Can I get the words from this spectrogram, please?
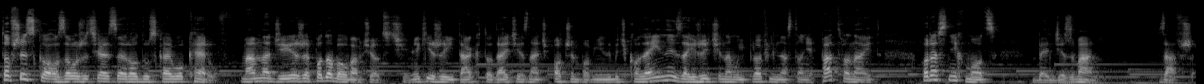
To wszystko o założycielce rodu Skywalkerów. Mam nadzieję, że podobał Wam się odcinek. Jeżeli tak, to dajcie znać, o czym powinien być kolejny. Zajrzyjcie na mój profil na stronie Patronite oraz niech moc będzie z Wami. Zawsze.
